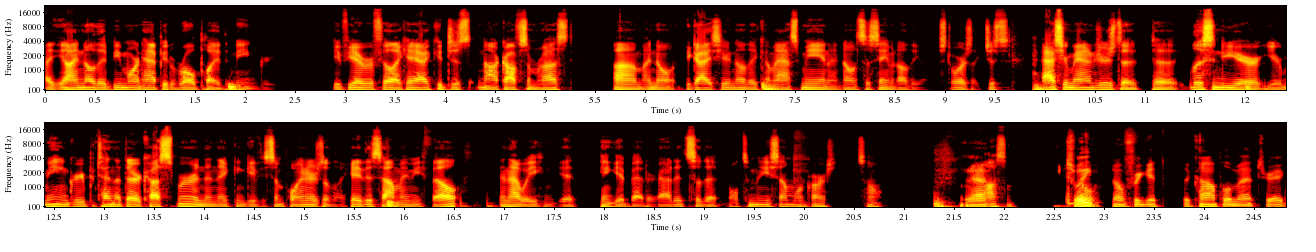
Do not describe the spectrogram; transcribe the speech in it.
I, I know they'd be more than happy to role play the meet and greet. If you ever feel like, hey, I could just knock off some rust. Um, I know the guys here know they come ask me, and I know it's the same at all the other stores. Like, just ask your managers to to listen to your your meet and greet, pretend that they're a customer, and then they can give you some pointers of like, hey, this is how it made me felt, and that way you can get can get better at it, so that ultimately you sell more cars. So Yeah. awesome. sweet. Don't, don't forget the compliment trick.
